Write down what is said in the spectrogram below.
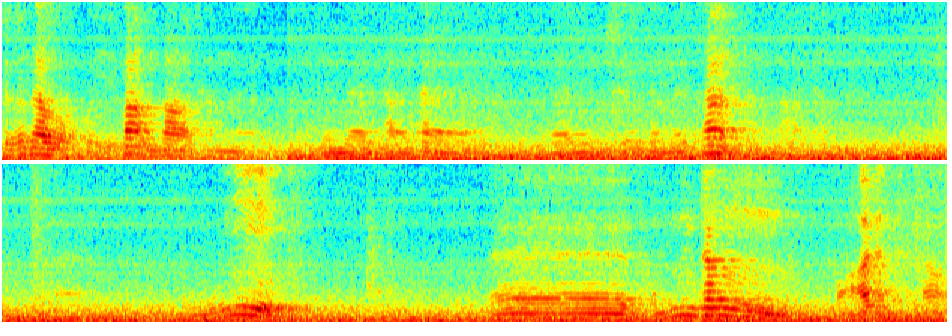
舌头毁谤大乘呢，现在他在呃用舌根来赞叹大乘，呃、无意。正法忍上，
